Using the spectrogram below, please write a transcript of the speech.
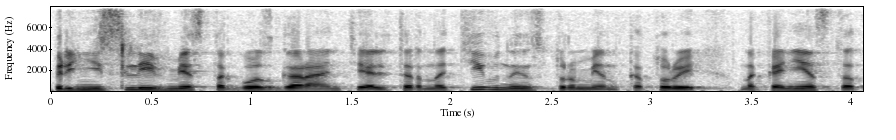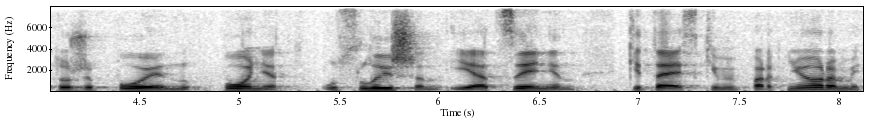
принесли вместо госгарантии альтернативный инструмент, который наконец-то тоже понят, услышан и оценен китайскими партнерами.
